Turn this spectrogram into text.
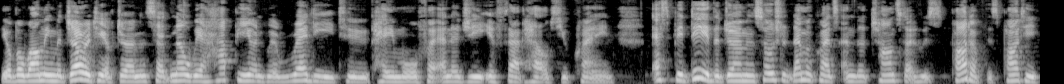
the overwhelming majority of Germans said, no, we're happy and we're ready to pay more for energy if that helps Ukraine. SPD, the German Social Democrats, and the Chancellor, who's part of this party,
